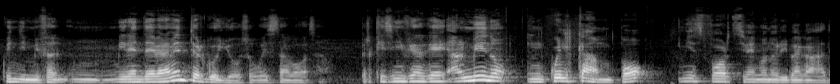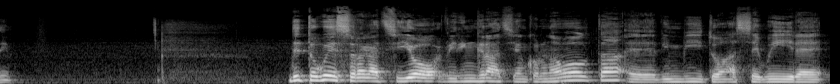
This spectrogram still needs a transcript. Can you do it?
quindi mi, fa, mi rende veramente orgoglioso questa cosa perché significa che almeno in quel campo i miei sforzi vengono ripagati. Detto questo ragazzi io vi ringrazio ancora una volta e vi invito a seguire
